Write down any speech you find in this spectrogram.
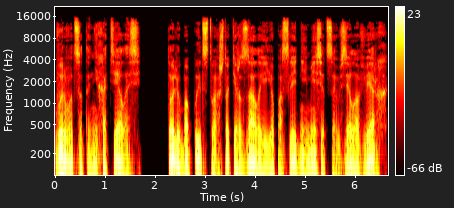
вырваться-то не хотелось. То любопытство, что терзало ее последние месяцы, взяло вверх,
